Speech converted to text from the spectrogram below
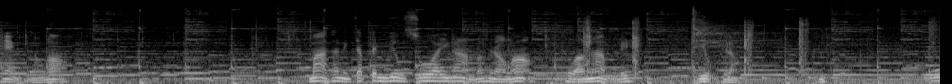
แห้งพี่น้องเนาะ มาทางนี้จะเป็นวิวสวยงามเนาะพี่น้องเนาะถือว่างามเลยวิวพี่น้องอืมอู้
